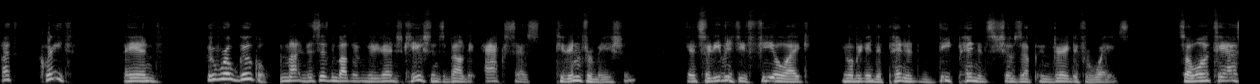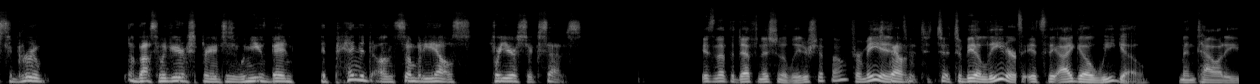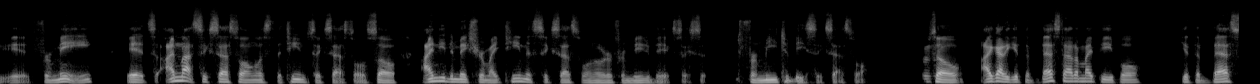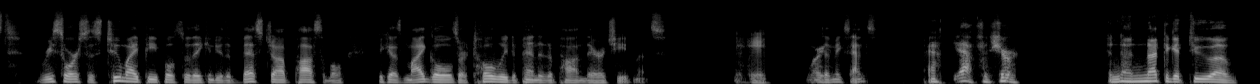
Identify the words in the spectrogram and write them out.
That's great. And who wrote Google? Not, this isn't about the, the education, it's about the access to information. And so even if you feel like you want to be independent, dependence shows up in very different ways. So I want to ask the group about some of your experiences when you've been dependent on somebody else for your success. Isn't that the definition of leadership, though? For me, Yeah. to, to, to be a leader, it's- it's the I go, we go mentality. It- for me, it's I'm not successful unless the team's successful. So I need to make sure my team is successful in order for me to be for me to be successful. So I got to get the best out of my people, get the best resources to my people so they can do the best job possible because my goals are totally dependent upon their achievements. Mhm. Does that make sense? Yeah, for sure. And then not to get too uh,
